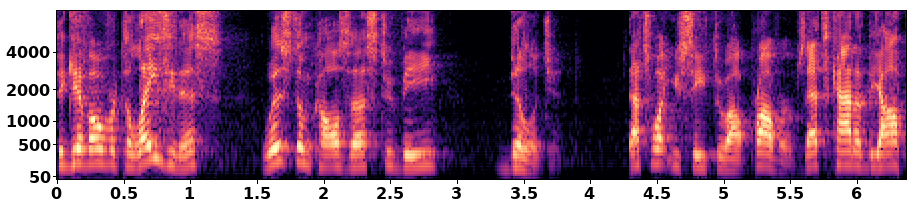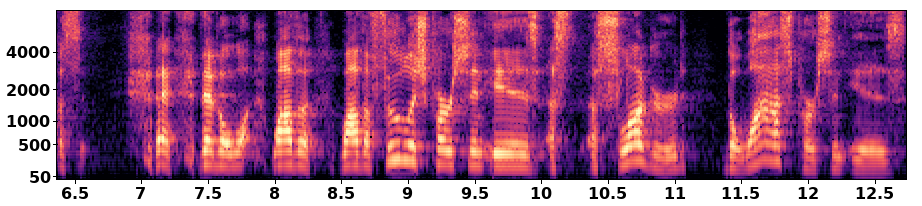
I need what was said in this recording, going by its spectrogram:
to give over to laziness, wisdom calls us to be diligent. That's what you see throughout Proverbs. That's kind of the opposite. That the, while, the, while the foolish person is a, a sluggard, the wise person is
